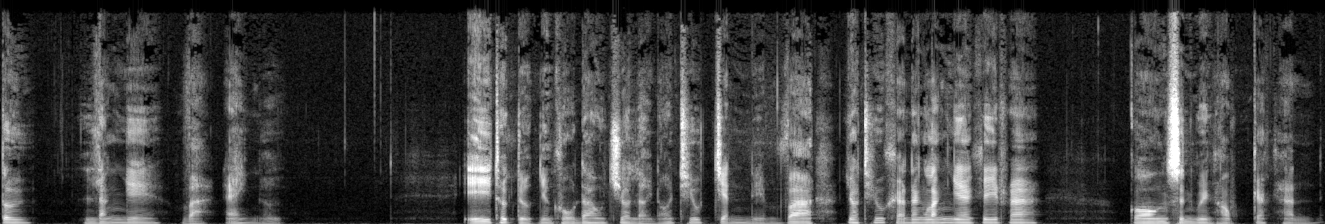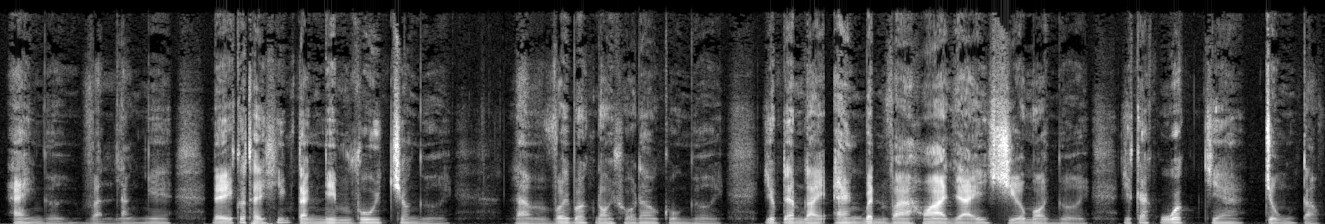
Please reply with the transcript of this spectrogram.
tư, lắng nghe và ái ngữ. Ý thức được những khổ đau do lời nói thiếu chánh niệm và do thiếu khả năng lắng nghe gây ra. Con xin nguyện học các hạnh ái ngữ và lắng nghe để có thể hiến tặng niềm vui cho người, làm vơi bớt nỗi khổ đau của người, giúp đem lại an bình và hòa giải giữa mọi người, giữa các quốc gia, chủng tộc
